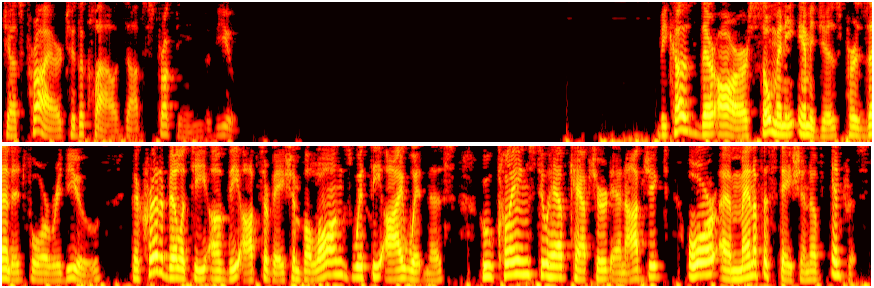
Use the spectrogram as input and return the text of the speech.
just prior to the clouds obstructing the view. Because there are so many images presented for review, the credibility of the observation belongs with the eyewitness who claims to have captured an object or a manifestation of interest.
